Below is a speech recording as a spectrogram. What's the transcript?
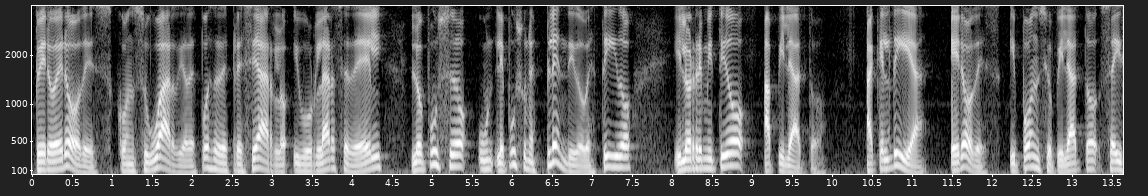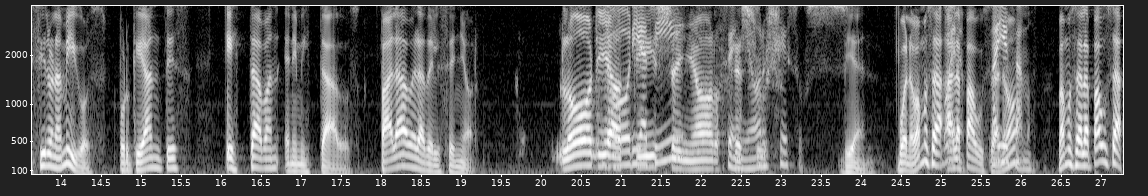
Pero Herodes, con su guardia, después de despreciarlo y burlarse de él, lo puso le puso un espléndido vestido y lo remitió a Pilato. Aquel día, Herodes y Poncio Pilato se hicieron amigos, porque antes estaban enemistados. Palabra del Señor. Gloria, a, ti, Señor, Jesús. Bien. Bueno, vamos a, la pausa. Ahí estamos. Vamos a la pausa.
